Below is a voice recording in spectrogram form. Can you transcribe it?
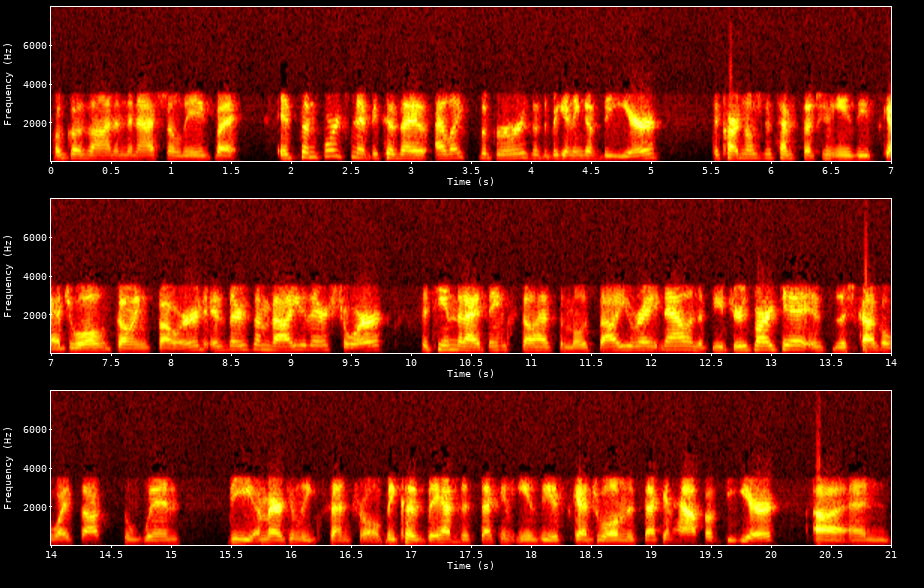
what goes on in the National League, but it's unfortunate because I I liked the Brewers at the beginning of the year. The Cardinals just have such an easy schedule going forward. Is there some value there? Sure. The team that I think still has the most value right now in the futures market is the Chicago White Sox to win the American League Central because they have the second easiest schedule in the second half of the year. Uh, and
